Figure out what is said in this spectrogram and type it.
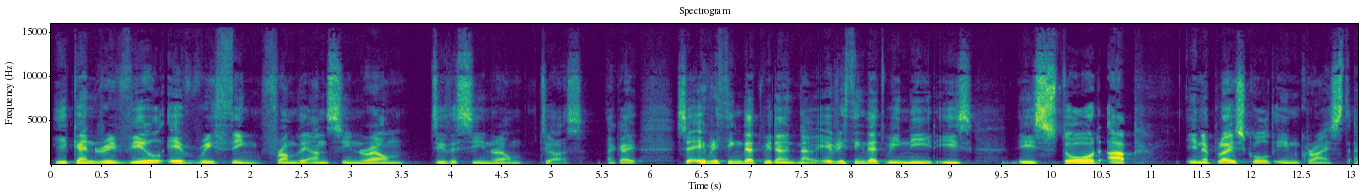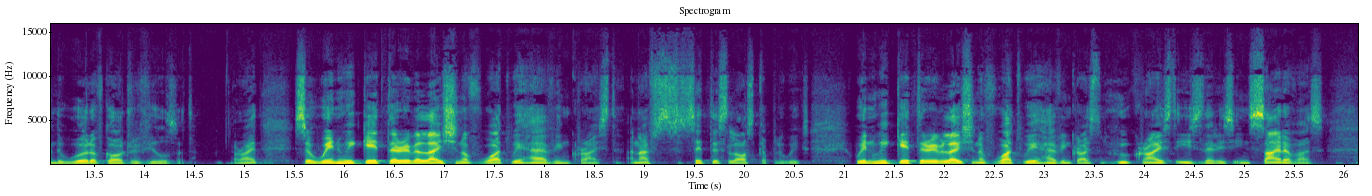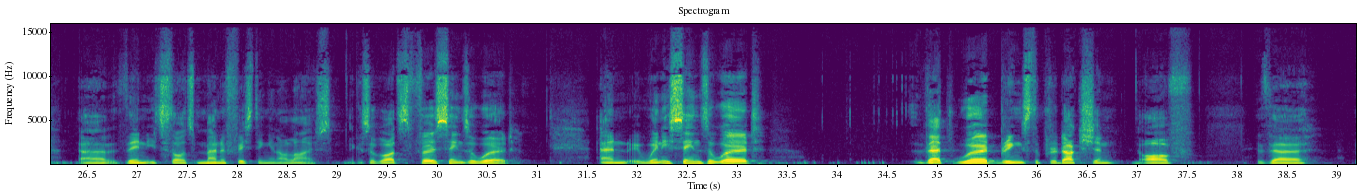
He can reveal everything from the unseen realm to the seen realm to us. Okay, so everything that we don't know, everything that we need, is is stored up in a place called in Christ, and the Word of God reveals it. All right? So when we get the revelation of what we have in Christ, and I've said this last couple of weeks, when we get the revelation of what we have in Christ and who Christ is that is inside of us, uh, then it starts manifesting in our lives. Okay, so God first sends a word. And when He sends a word, that word brings the production of the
